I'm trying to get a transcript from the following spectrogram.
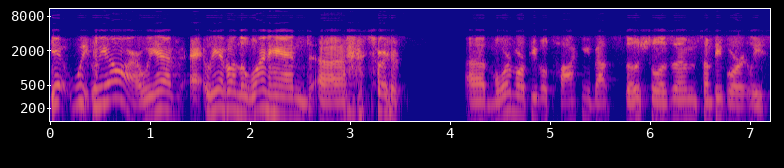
Yeah, we, we are. We have we have on the one hand uh, sort of uh, more and more people talking about socialism. Some people are at least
